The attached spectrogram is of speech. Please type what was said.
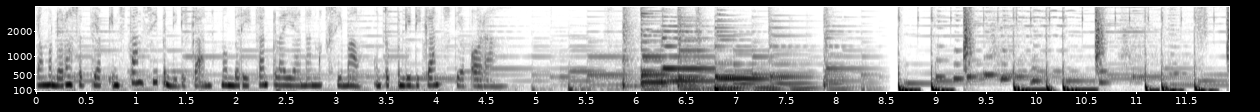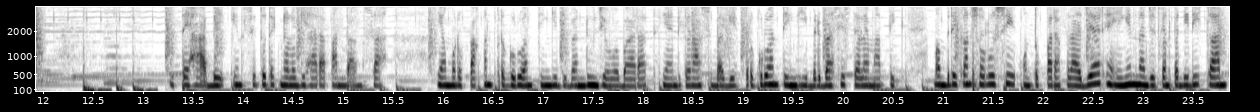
yang mendorong setiap instansi pendidikan memberikan pelayanan maksimal untuk pendidikan setiap orang. ITHB Institut Teknologi Harapan Bangsa yang merupakan perguruan tinggi di Bandung, Jawa Barat yang dikenal sebagai perguruan tinggi berbasis telematik, memberikan solusi untuk para pelajar yang ingin melanjutkan pendidikan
